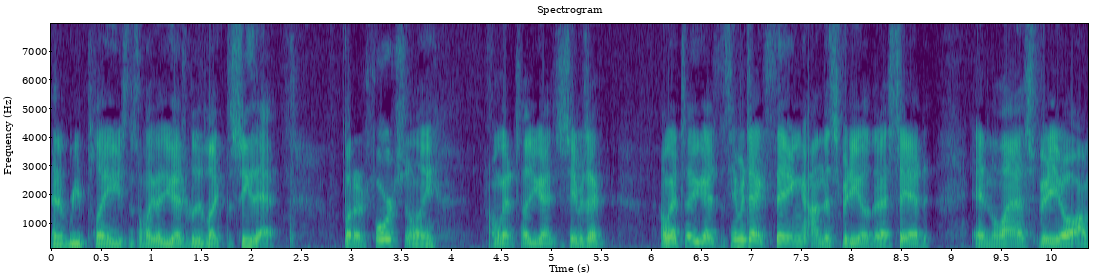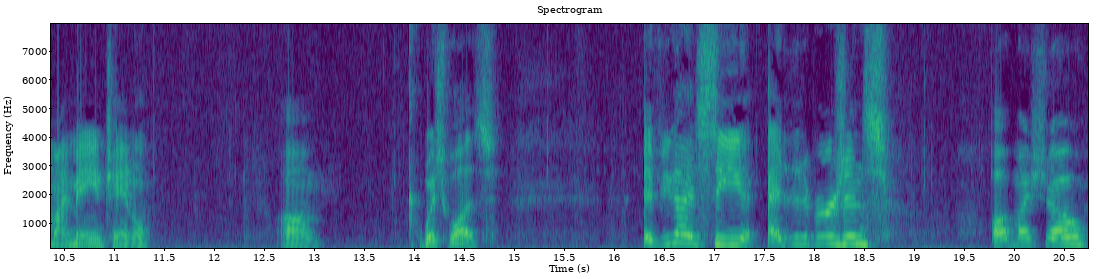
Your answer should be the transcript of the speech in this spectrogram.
and replays and stuff like that. You guys really like to see that. But unfortunately, I'm going to tell you guys the same exact... I'm going to tell you guys the same exact thing on this video that I said in the last video on my main channel. Um, which was... If you guys see edited versions of my show,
